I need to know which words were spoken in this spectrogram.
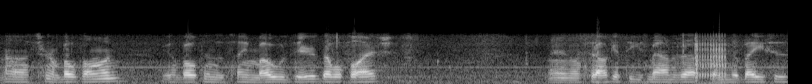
Uh, turn them both on. Get them both into the same modes here, double flash. And like I said, I'll get these mounted up in the bases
